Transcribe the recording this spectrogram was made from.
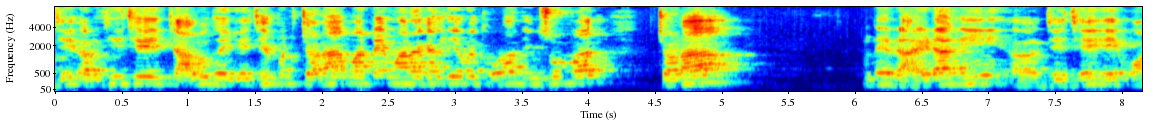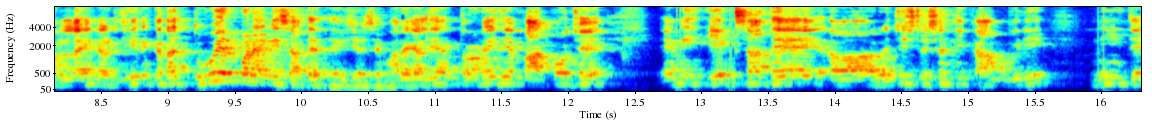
જે અરજી છે એ ચાલુ થઈ ગઈ છે. પણ ચણા માટે મારા ખ્યાલથી હવે થોડા દિવસોમાં જ ચણા ને રાયડાની જે છે એ ઓનલાઈન અરજી ને કદાચ તુવેર પણ એની સાથે થઈ જશે. મારા ખ્યાલથી આ ત્રણેય જે પાકો છે, એની એક સાથે રજીસ્ટ્રેશનની કામગીરીની જે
